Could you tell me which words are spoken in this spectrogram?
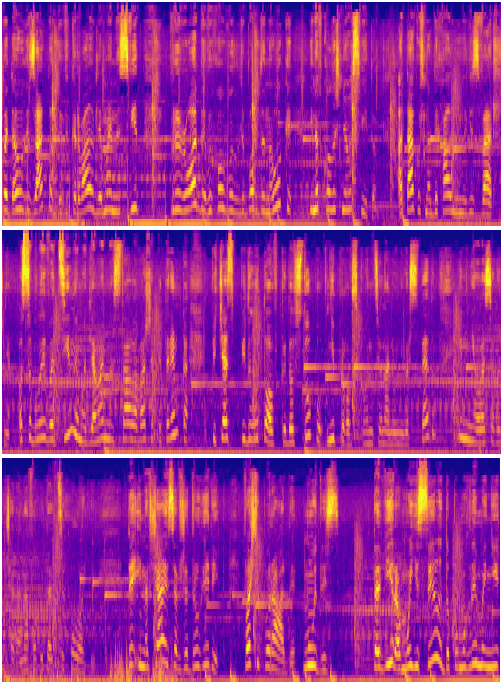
Педагоги закладу відкривали для мене світ природи, виховували любов до науки і навколишнього світу, а також надихали на нові звершення. Особливо цінними для мене стала ваша підтримка під час підготовки до вступу Дніпровського національного університету імені Олеся Гончара на факультет психології, де і навчаюся вже другий рік. Ваші поради, мудрість та віра в мої сили допомогли мені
